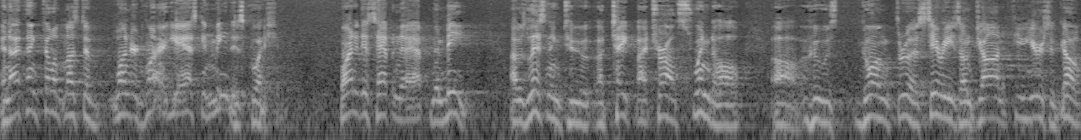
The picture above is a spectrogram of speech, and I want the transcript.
And I think Philip must have wondered, why are you asking me this question? Why did this happen to happen to me? I was listening to a tape by Charles Swindoll, uh, who was going through a series on John a few years ago.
